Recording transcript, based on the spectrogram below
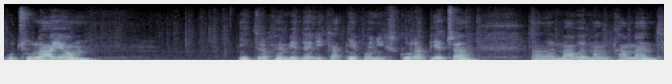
uczulają i trochę mnie delikatnie po nich skóra piecze, ale mały mankament.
